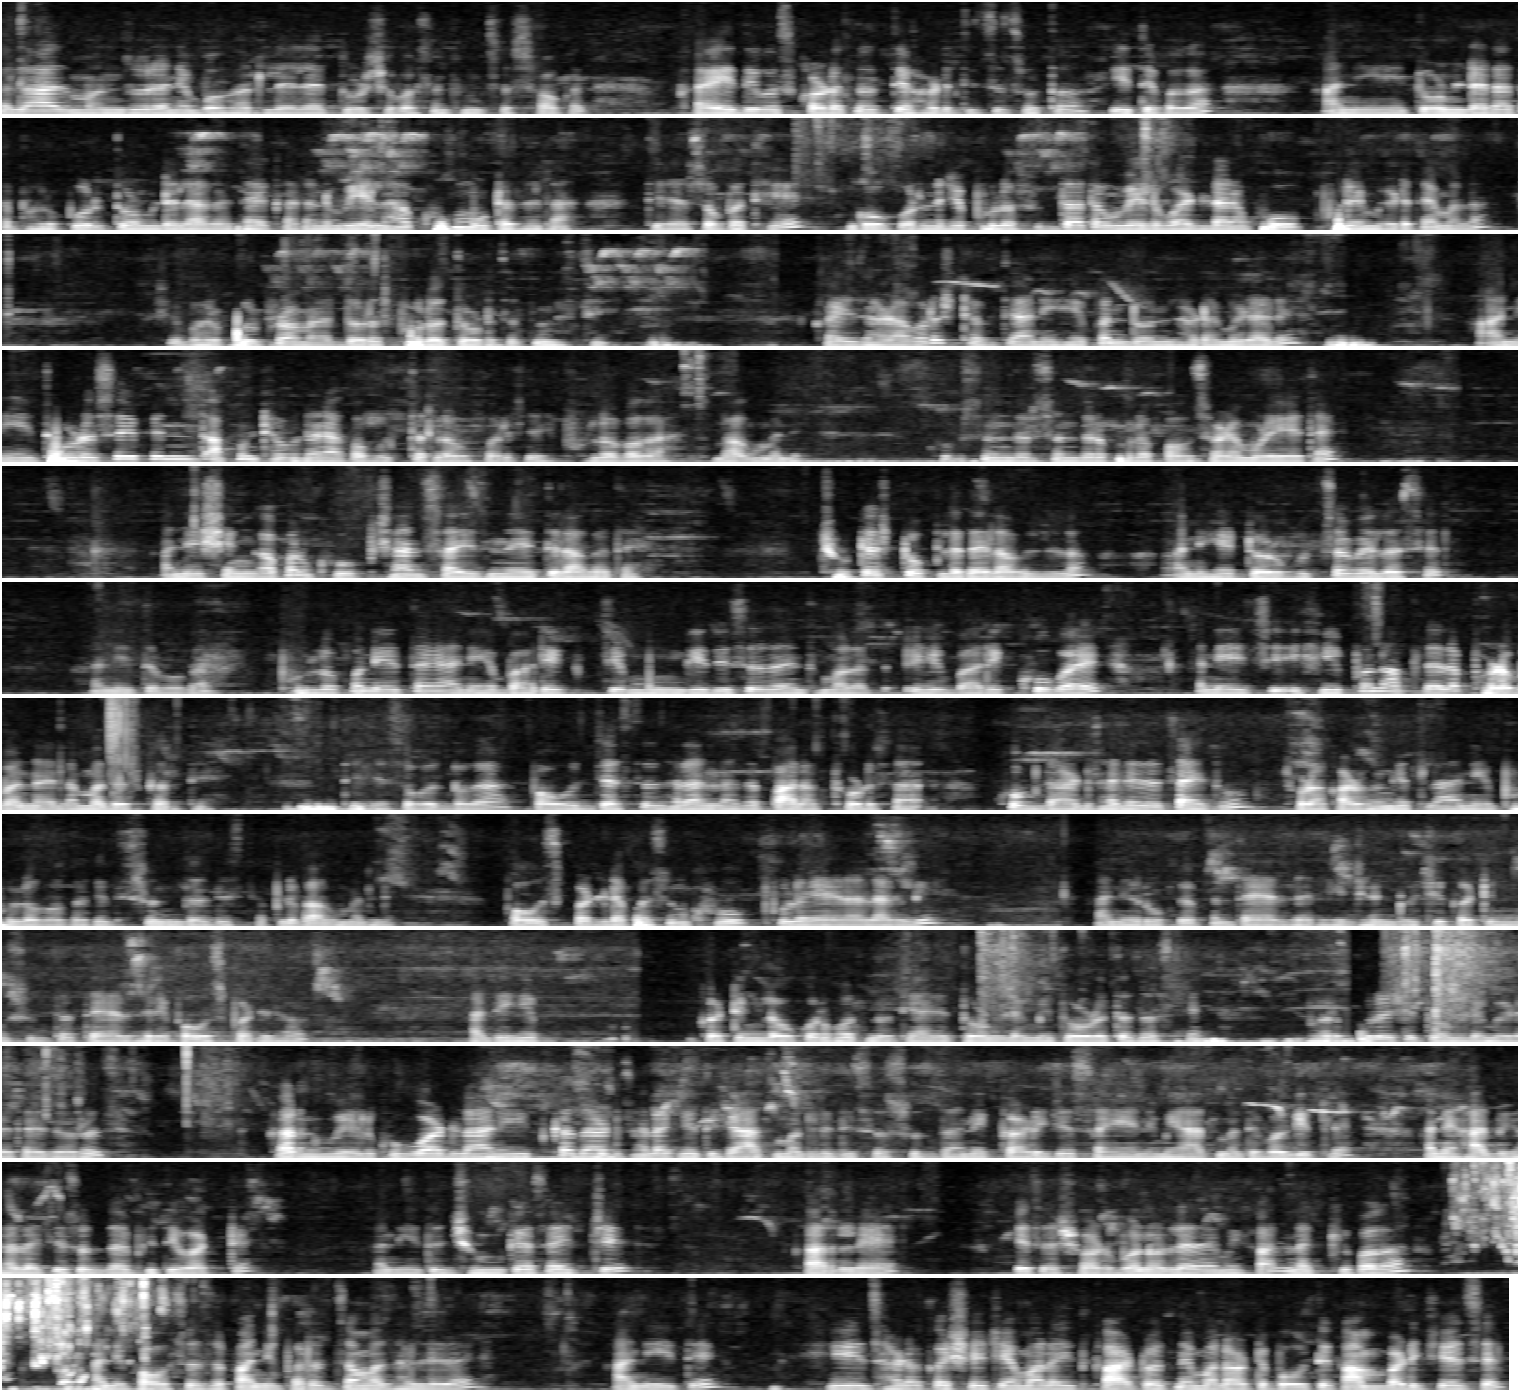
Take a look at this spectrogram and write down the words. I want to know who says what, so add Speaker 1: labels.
Speaker 1: चला आज मंजुराने बहरलेल्या तुळशीपासून तुमचं स्वागत. काही दिवस कळत नव्हतं ते हळदीचंच होतं. इथे बघा. आणि तोंडाला आता भरपूर तोंडे लागत आहे कारण वेल हा खूप मोठा झाला. त्याच्यासोबत हे गोकर्णाचे फुलंसुद्धा आता वेल वाढल्यानं खूप फुले मिळत आहे मला. असे भरपूर प्रमाणात दररोज फुलं तोडतात नुसती. काही झाडावरच ठेवते आणि हे पण दोन झाडं मिळाले. आणि थोडंसं पण आपण ठेवलं ना कबूतर लवकरचे. फुलं बघा बागमध्ये. खूप सुंदर सुंदर फुलं पावसाळ्यामुळे येत आहे. आणि शेंगा पण खूप छान साईजने इथे लागत आहे. छोट्याच टोपल्यात आहे लावलेलं. आणि हे टरबूजचा वेल असेल. आणि इथं बघा फुलं पण येत आहे आणि हे बारीक जे मुंगी दिसत आहे तुम्हाला हे बारीक खूप आहे. आणि याची ही पण आपल्याला फळ बनायला मदत करते. त्याच्यासोबत बघा पाऊस जास्त झाला ना तर पालक थोडासा खूप दाट झालेलाच आहे तो. थोडा काढून घेतला आणि फुलं बघा किती सुंदर दिसते आपल्या बागमधले. पाऊस पडल्यापासून खूप फुलं यायला लागली. आणि रोपे पण तयार झाली. हे झेंडूची कटिंगसुद्धा तयार झाली. पाऊस पडल्यावर. आधी हे कटिंग लवकर होत नव्हती आणि तोंडले मी तोडतच असते. भरपूर असे तोंडले मिळत आहे दररोज. कारण वेल खूप वाढला आणि इतका दाट झाला की त्याच्या आतमधले दिसतसुद्धा आणि काडीच्या साह्याने मी आतमध्ये बघितले आणि हात घालायचीसुद्धा भीती वाटते. आणि इथे झुमक्या साईजचे कारले आहे. याचं शॉर्ट बनवलेलं आहे मी काल. नक्की बघा. आणि पावसाचं पाणी परत जमा झालेलं आहे. आणि इथे हे झाडं कशाचे मला इतकं आठवत नाही. मला वाटतं बहुतेक आंबाडीचे असेल.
